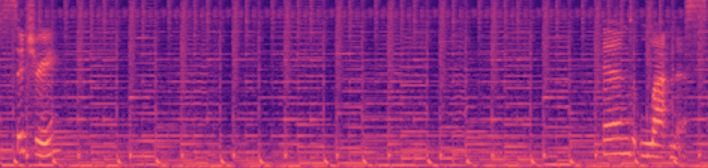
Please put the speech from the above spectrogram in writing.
Sitri. And Latinus.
